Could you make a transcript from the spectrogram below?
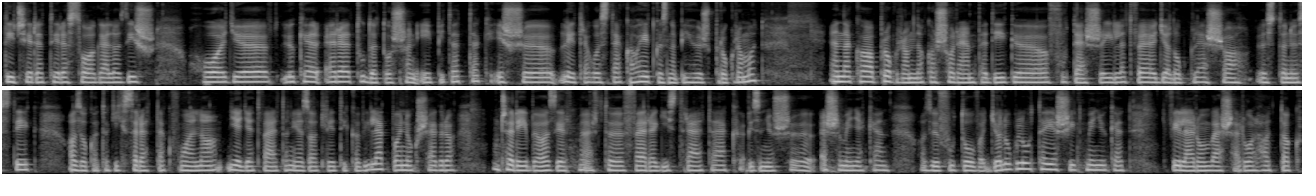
dicséretére szolgál az is, hogy ők erre tudatosan építettek, és létrehozták a hétköznapi hős programot, ennek a programnak a során pedig futásra, illetve gyaloglásra ösztönözték azokat, akik szerettek volna jegyet váltani az atlétika világbajnokságra, cserébe azért, mert felregisztrálták bizonyos eseményeken az ő futó vagy gyalogló teljesítményüket, féláron vásárolhattak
